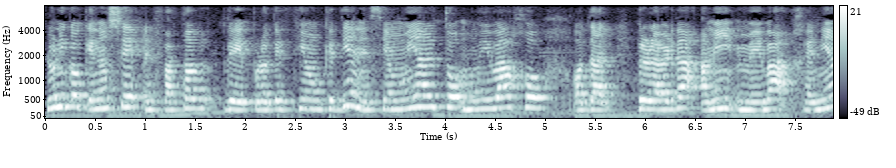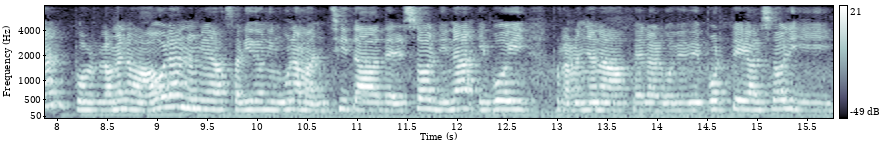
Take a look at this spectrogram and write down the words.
Lo único que no sé el factor de protección que tiene, si es muy alto, muy bajo o tal. Pero la verdad a mí me va genial, por lo menos ahora no me ha salido ninguna manchita del sol ni nada y voy por la mañana a hacer algo de deporte al sol y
